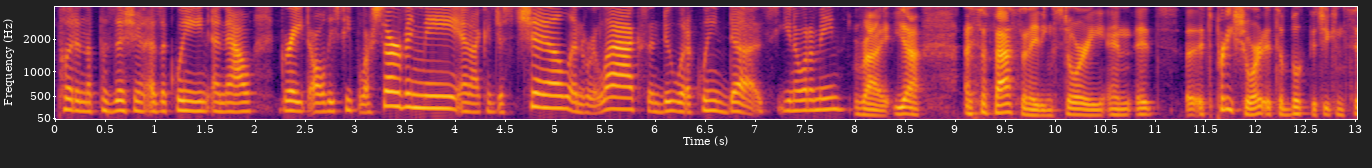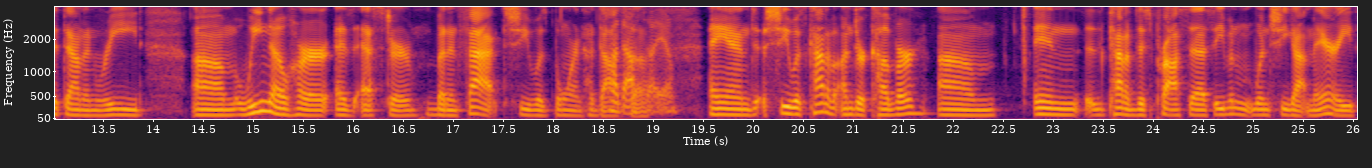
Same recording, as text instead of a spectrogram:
put in the position as a queen and now great all these people are serving me and I can just chill and relax and do what a queen does. You know what I mean? Right. Yeah. It's a fascinating story and it's it's pretty short. It's a book that you can sit down and read. Um, we know her as Esther, but in fact, she was born Hadassah. Hadassah, yeah and she was kind of undercover um, in kind of this process. Even when she got married,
